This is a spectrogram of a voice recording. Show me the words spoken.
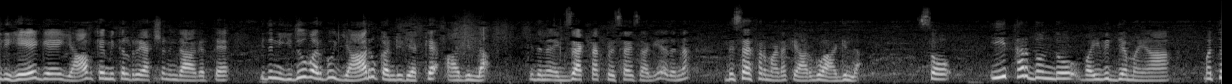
ಇದು ಹೇಗೆ, ಯಾವ ಕೆಮಿಕಲ್ ರಿಯಾಕ್ಷನ್ ಇಂದ ಆಗುತ್ತೆ, ಇದನ್ನ ಇದುವರೆಗೂ ಯಾರು ಕಂಡುಹಿಡಿಯಕ್ಕೆ ಆಗಿಲ್ಲ. ಇದನ್ನ ಎಕ್ಸಾಕ್ಟ್ ಆಗಿ ಪ್ರಿಸೈಸ್ ಆಗಿ ಅದನ್ನ ಡಿಸೈಫರ್ ಮಾಡಕ್ಕೆ ಯಾರಿಗೂ ಆಗಿಲ್ಲ. ಸೊ ಈ ಥರದೊಂದು ವೈವಿಧ್ಯಮಯ ಮತ್ತು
